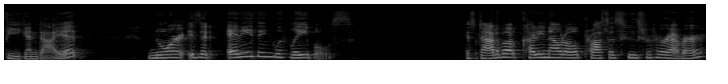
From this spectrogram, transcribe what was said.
vegan diet, nor is it anything with labels. It's not about cutting out all processed foods for forever.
